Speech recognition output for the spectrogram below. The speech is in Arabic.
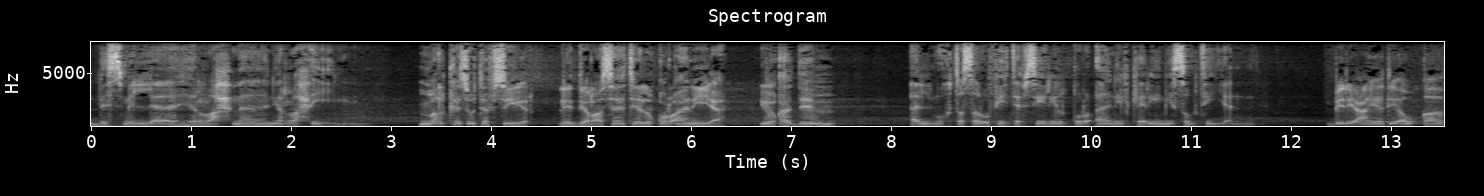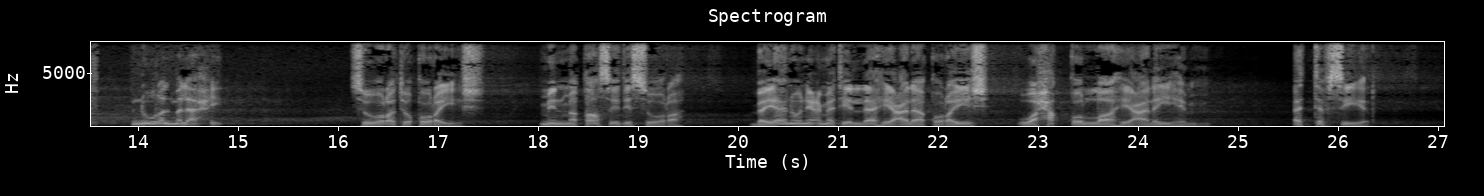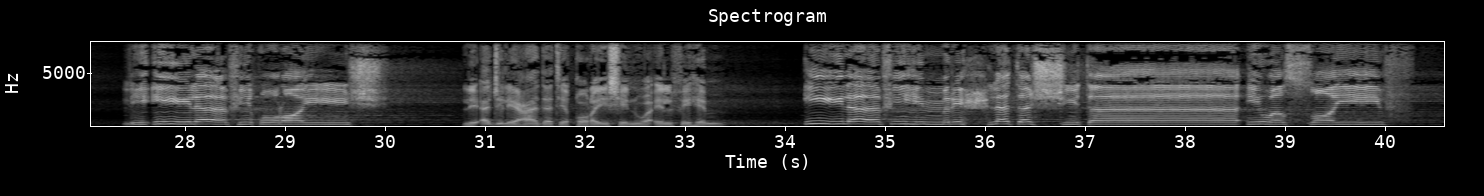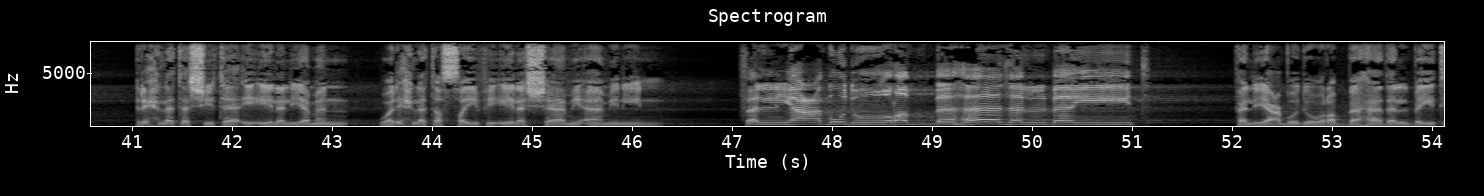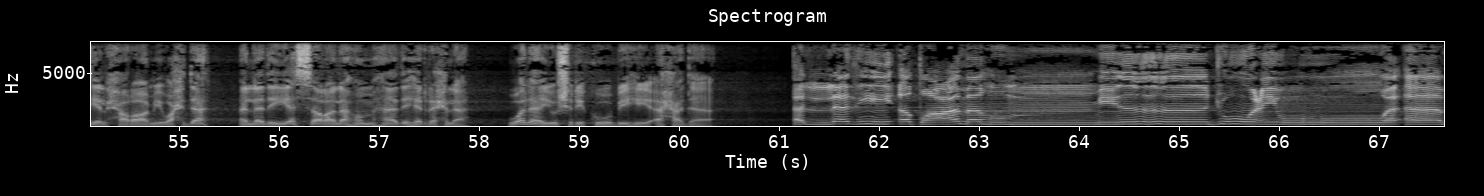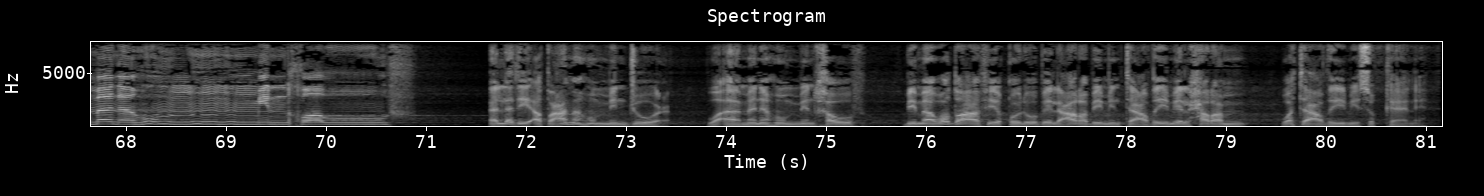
بسم الله الرحمن الرحيم. مركز تفسير للدراسات القرآنية يقدم المختصر في تفسير القرآن الكريم صوتيا. برعاية أوقاف نور الملاحي. سورة قريش. من مقاصد السورة بيان نعمة الله على قريش وحق الله عليهم. التفسير لإيلاف قريش. لأجل عادة قريش وإلفهم. إيلافهم رحلة الشتاء والصيف. رحلة الشتاء إلى اليمن ورحلة الصيف إلى الشام آمنين. فليعبدوا رب هذا البيت. فليعبدوا رب هذا البيت الحرام وحده الذي يسر لهم هذه الرحلة ولا يشركوا به أحدا. الذي أطعمهم من جوع وآمنهم من خوف. الذي أطعمهم من جوع وآمنهم من خوف بما وضع في قلوب العرب من تعظيم الحرم وتعظيم سكانه.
